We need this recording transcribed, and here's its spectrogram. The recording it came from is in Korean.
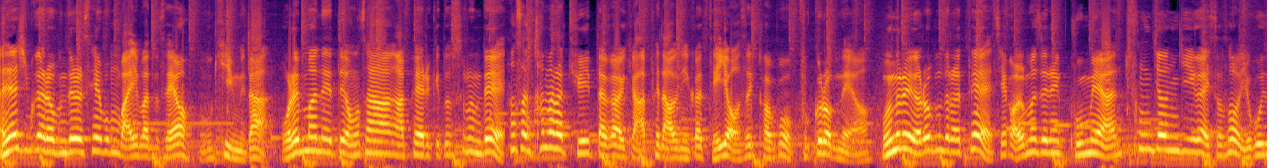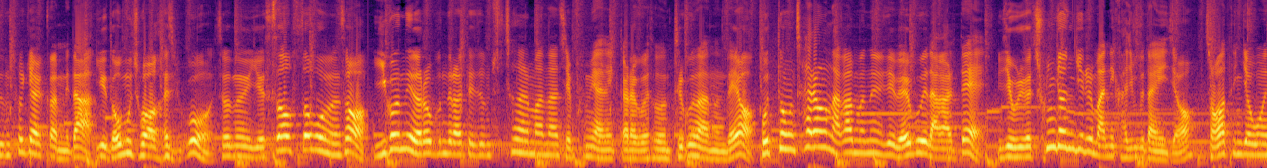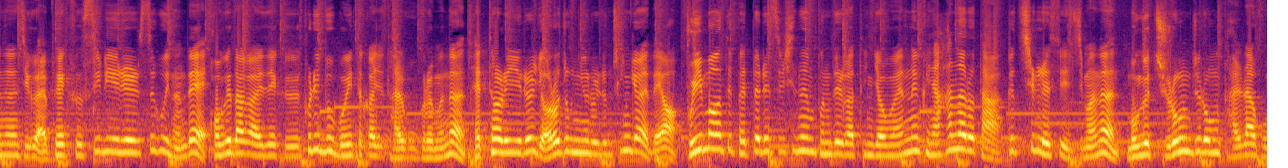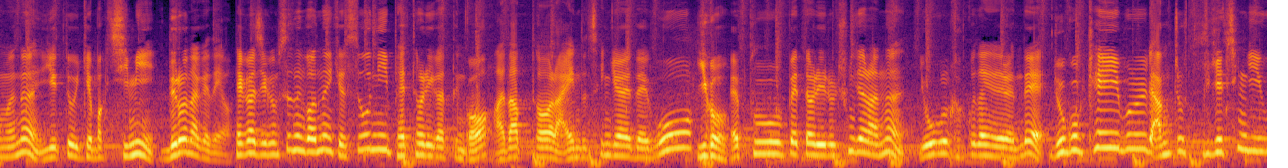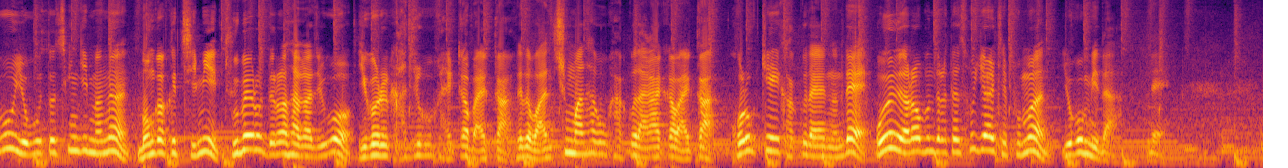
안녕하십니까 여러분들. 새해 복 많이 받으세요. 우키입니다. 오랜만에 또 영상 앞에 이렇게 또 쓰는데 항상 카메라 뒤에 있다가 이렇게 앞에 나오니까 되게 어색하고 부끄럽네요. 오늘은 여러분들한테 제가 얼마 전에 구매한 충전기가 있어서 요거 좀 소개할까 합니다. 이게 너무 좋아가지고 저는 이게 써, 써보면서 이거는 여러분들한테 좀 추천할 만한 제품이 아닐까라고 해서 들고 나왔는데요. 보통 촬영 나가면은 이제 외부에 나갈 때 이제 우리가 충전기를 많이 가지고 다니죠. 저 같은 경우에는 지금 FX3를 쓰고 있는데 거기다가 이제 그 프리뷰 모니터까지 달고 그러면은 배터리를 여러 종류를 좀 챙겨야 돼요. V 마운트 배터리 쓰시는 분들 같은 경우에는 그냥 하나로 다 끝을 낼 수 있지만은 뭔가 주렁주렁 달다 보면은 이게 또 이렇게 막 짐이 늘어나게 돼요. 제가 지금 쓰는 거는 이렇게 소니 배터리 같은 거 아답터 라인도 챙겨야 되고 이거 F 배터리를 충전하는 요걸 갖고 다녀야 되는데 요거 케이블 양쪽 두 개 챙기고 또 챙기면은 뭔가 그 짐이 두 배로 늘어나 가지고 이거를 가지고 갈까 말까 그래서 완충만 하고 갖고 나갈까 말까 그렇게 갖고 다녔는데 오늘 여러분 들한테 소개할 제품은 요겁니다. 네.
